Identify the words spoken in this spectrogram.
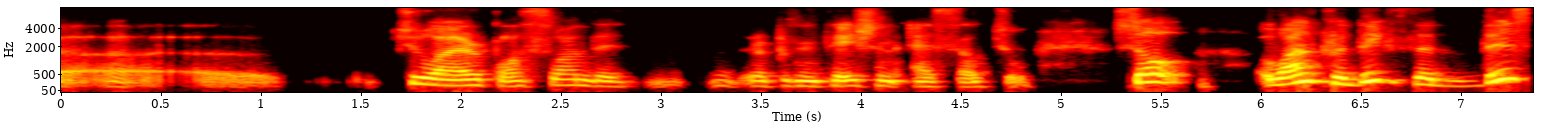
uh, uh 2r plus 1, the representation SL2. So one predicts that this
